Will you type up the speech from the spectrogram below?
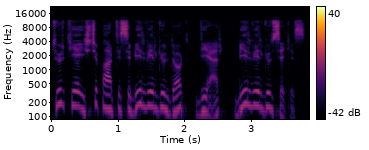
Türkiye İşçi Partisi 1,4, diğer 1,8.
